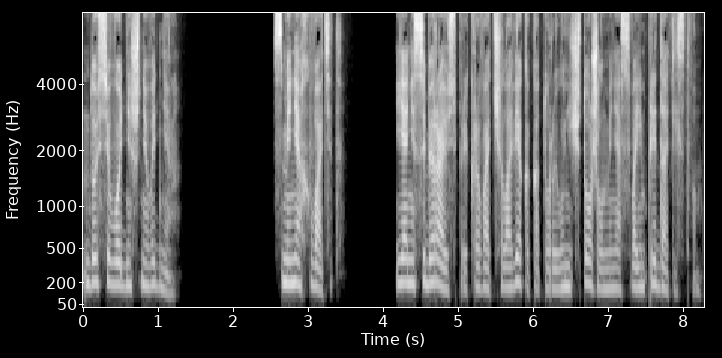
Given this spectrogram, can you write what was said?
До сегодняшнего дня. С меня хватит. Я не собираюсь прикрывать человека, который уничтожил меня своим предательством.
